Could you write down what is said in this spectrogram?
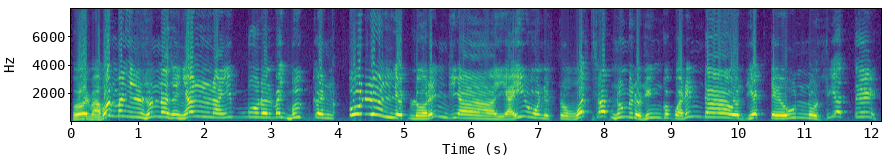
Por favor, mándenos una señal ahí por el Facebook en Órale Florencia. Y ahí o nuestro WhatsApp número 540 o 717.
